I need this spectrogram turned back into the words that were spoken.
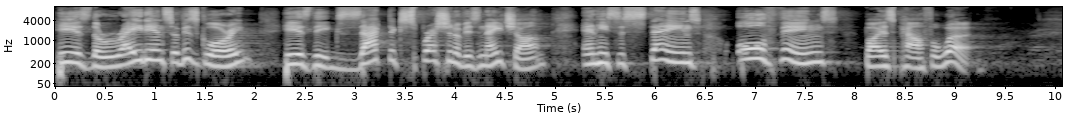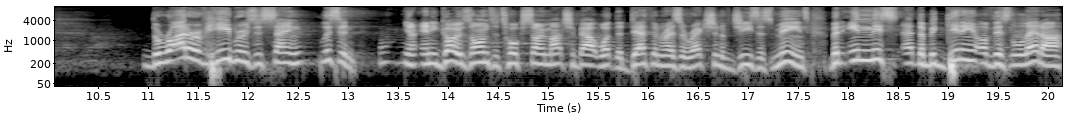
he is the radiance of his glory, he is the exact expression of his nature, and he sustains all things by his powerful word. The writer of Hebrews is saying, listen, you know, and he goes on to talk so much about what the death and resurrection of Jesus means. But in this, at the beginning of this letter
